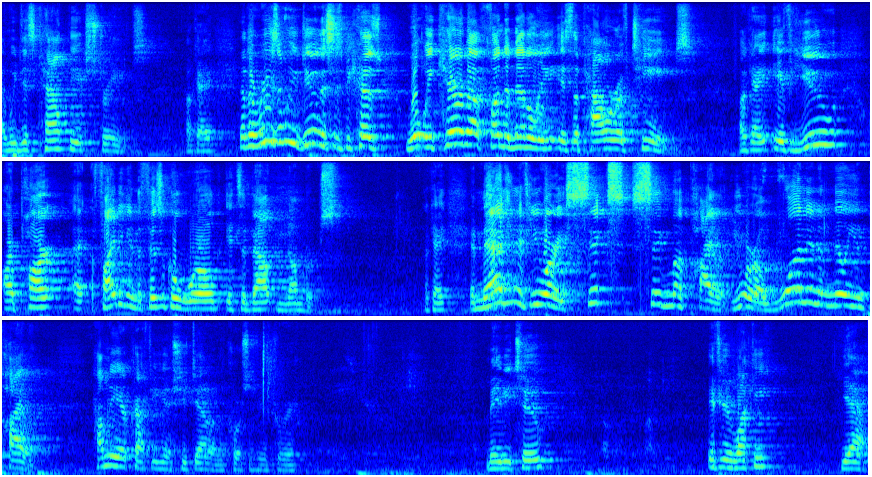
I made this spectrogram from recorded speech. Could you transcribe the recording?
and we discount the extremes. Okay? Now the reason we do this is because what we care about fundamentally is the power of teams. Okay? If you are part, uh, fighting in the physical world, it's about numbers. Okay? Imagine if you are a Six Sigma pilot. You are a one in a million pilot. How many aircraft are you going to shoot down over the course of your career? Maybe two? If you're lucky? Yeah.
